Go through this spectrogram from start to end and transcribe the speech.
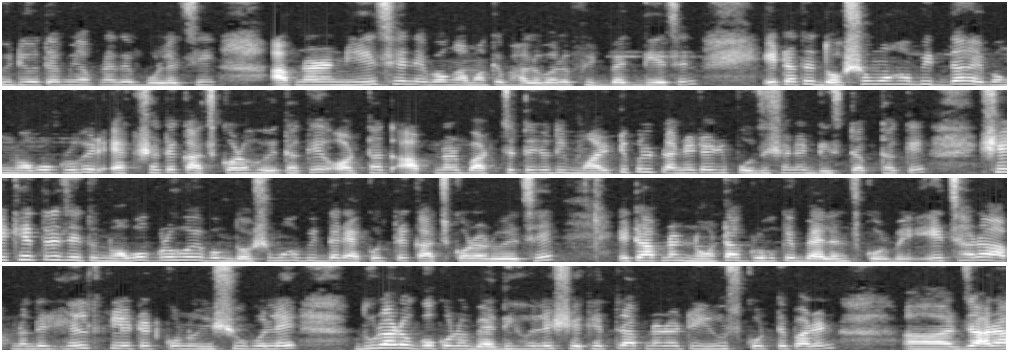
ভিডিওতে আমি আপনাদের বলেছি, আপনারা নিয়েছেন এবং আমাকে ভালো ভালো ফিডব্যাক দিয়েছেন। এটাতে দশমহাবিদ্যা এবং নবগ্রহের একসাথে কাজ করা হয়ে থাকে। অর্থাৎ আপনার বাচ্চাতে যদি মাল্টিপল প্ল্যানেটারি পজিশনে ডিস্টার্ব থাকে, সেক্ষেত্রে যেহেতু নবগ্রহ এবং দশমহাবিদ্যার একত্রে কাজ করা রয়েছে, এটা আপনার নটা গ্রহকে ব্যালেন্স করবে। এছাড়া আপনাদের হেলথ রিলেটেড কোনো ইস্যু হলে, দুরারোগ্য কোনো ব্যাধি হলে, সেক্ষেত্রে আপনারা এটি ইউজ করতে পারেন। যারা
